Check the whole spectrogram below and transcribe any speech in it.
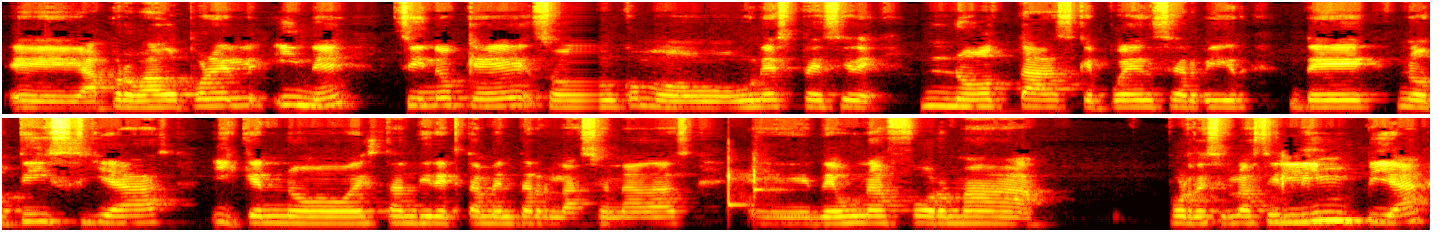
eh, aprobado por el INE, sino que son como una especie de notas que pueden servir de noticias y que no están directamente relacionadas eh, de una forma, por decirlo así, limpia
